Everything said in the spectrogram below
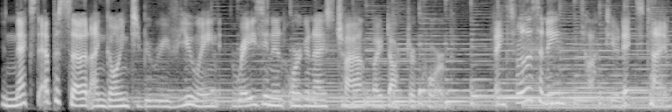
next episode, I'm going to be reviewing Raising an Organized Child by Dr. Korb. Thanks for listening. Talk to you next time.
